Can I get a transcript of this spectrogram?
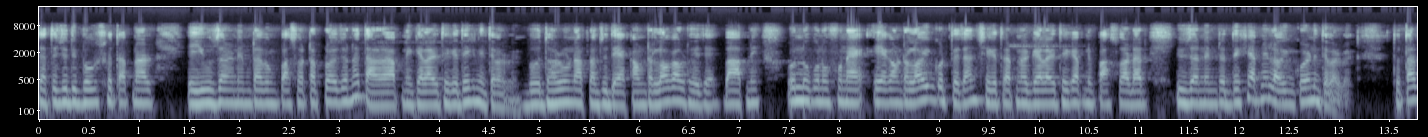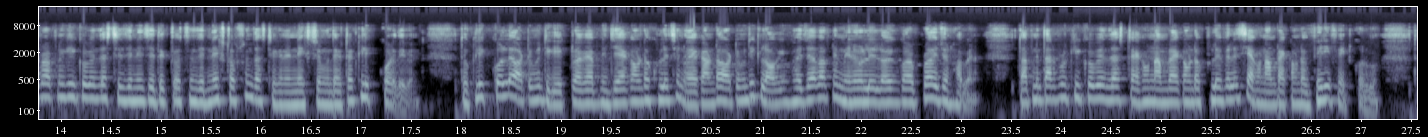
যাতে যদি ভবিষ্যতে আপনার এই ইউজার নেমটা এবং পাসওয়ার্ডটা প্রয়োজন হয়, তাহলে আপনি গ্যালারি থেকে দেখে নিতে পারবেন। ধরুন আপনার যদি অ্যাকাউন্টটা লগ আউট হয়ে যায়, বা আপনি অন্য কোনো ফোনে এই অ্যাকাউন্টটা লগ ইন করতে চান, সেক্ষেত্রে আপনার গ্যালারি থেকে আপনি পাসওয়ার্ড আর ইউজার নেমটা দেখে আপনি লগ ইন করে নিতে পারবেন। তো তারপর আপনি কী করবেন? জাস্ট যে নিচে দেখতে পাচ্ছেন যে নেক্সট অপশন জাস্ট এখানে নেক্সটের মধ্যে একটা ক্লিক করে দেবেন। তো ক্লিক করলে অটোমেটিক একটু আগে আপনি যে অ্যাকাউন্টটা খুলেছেন, ওই অ্যাকাউন্টটা অটোমেটিক লগ ইন হয়ে যাবে, আপনি ম্যানুয়ালি লগ ইন করার প্রয়োজন হবে না। তো আপনি তারপর কী করবেন? জাস্ট এখন আমরা অ্যাকাউন্টটা খুলে ফেলেছি, এখন আমরা অ্যাকাউন্টটা ভেরিফাইড করব। তো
